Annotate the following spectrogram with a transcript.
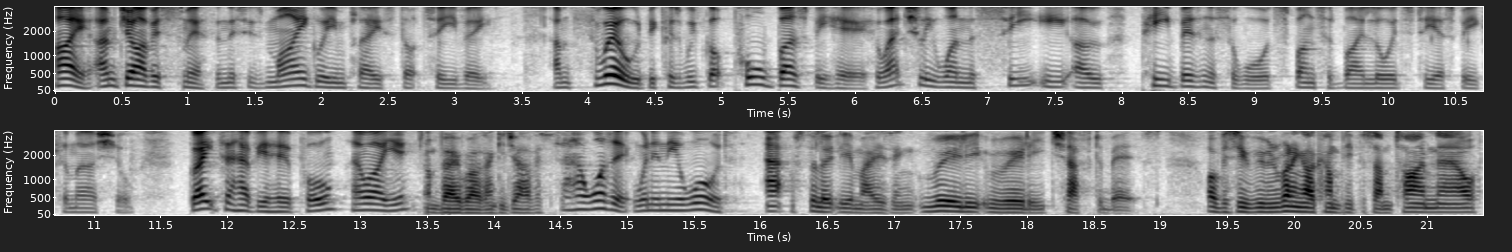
Hi, I'm Jarvis Smith, and this is mygreenplace.tv. I'm thrilled because we've got Paul Busby here, who actually won the CEO P Business Award sponsored by Lloyd's TSB Commercial. Great to have you here, Paul. How are you? I'm very well, thank you, Jarvis. So, how was it winning the award? Absolutely amazing. Really, really chuffed to bits. Obviously, we've been running our company for some time now,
